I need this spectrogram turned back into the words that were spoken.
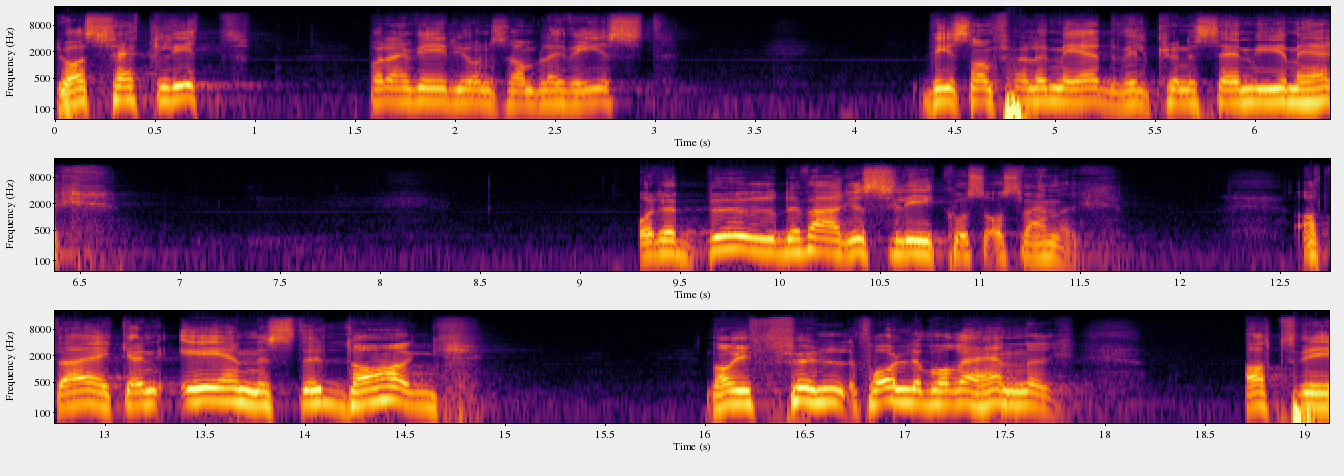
Du har sett litt på den videoen som ble vist. De som følger med, vil kunne se mye mer. Og det burde være slik hos oss venner at det er ikke en eneste dag når vi folder våre hender, at vi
